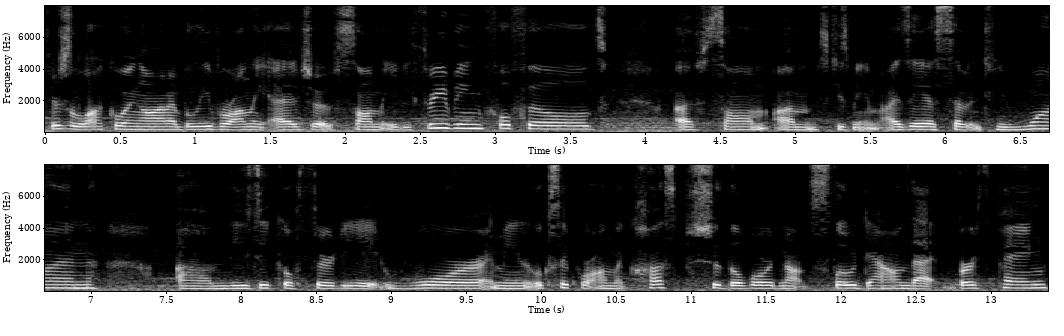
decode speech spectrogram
There's a lot going on. I believe we're on the edge of Psalm 83 being fulfilled, of Psalm, um, excuse me, Isaiah 17:1, um, the Ezekiel 38 war. I mean, it looks like we're on the cusp. Should the Lord not slow down that birth pang?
